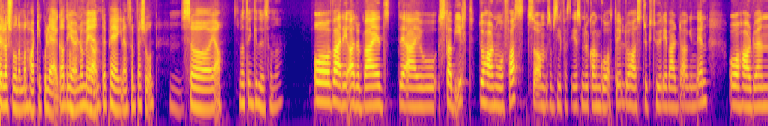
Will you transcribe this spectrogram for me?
relasjoner man har til kollegaer. Det gjør noe med ja. Det preger en som person. Mm. Så ja. Hva tenker du, Sanne? Å være i arbeid det er jo stabilt. Du har noe fast, som, som Sifa sier, som du kan gå til. Du har struktur i hverdagen din. Og har du en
